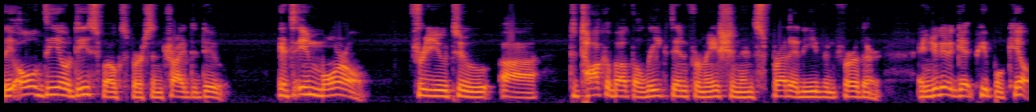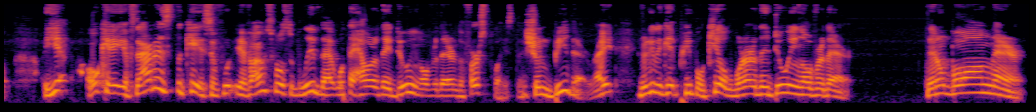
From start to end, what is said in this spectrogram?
the old DoD spokesperson tried to do. It's immoral for you to uh, to talk about the leaked information and spread it even further, and you're going to get people killed. Yeah, okay. If that is the case, if if I'm supposed to believe that, what the hell are they doing over there in the first place? They shouldn't be there, right? If you're going to get people killed, what are they doing over there? They don't belong there.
